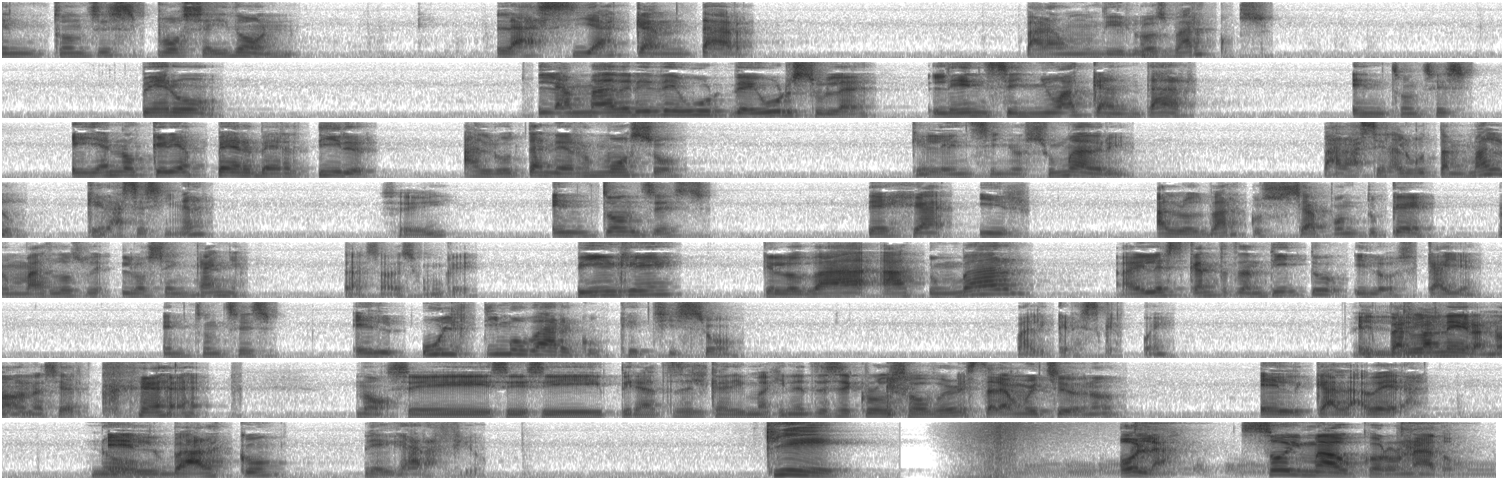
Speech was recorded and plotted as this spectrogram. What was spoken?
Entonces Poseidón la hacía cantar para hundir los barcos. Pero la madre de, de Úrsula le enseñó a cantar. Entonces ella no quería pervertir algo tan hermoso que le enseñó su madre para hacer algo tan malo, que era asesinar. Sí. Entonces, deja ir a los barcos. O sea, pon tú que nomás los, los engaña. O sea, ¿sabes? Como que finge que los va a tumbar, ahí les canta tantito y los calla. Entonces, el último barco que hechizó, ¿cuál crees que fue? El, Perla Negra, no, no es cierto. no. Sí, sí, sí, Piratas del Caribe. Imagínate ese crossover. Estaría muy chido, ¿no? El Calavera. No. El barco de Garfio. ¿Qué? Hola, soy Mau Coronado,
